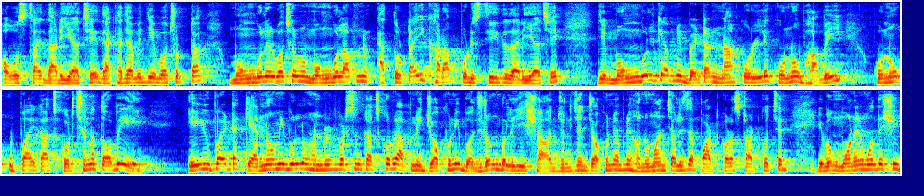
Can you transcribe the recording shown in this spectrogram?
অবস্থায় দাঁড়িয়ে আছে, দেখা যাবে যে বছরটা মঙ্গলের বছর মঙ্গল আপনার এতটাই খারাপ পরিস্থিতিতে দাঁড়িয়ে আছে যে মঙ্গলকে আপনি বেটার না করলে কোনোভাবেই কোনো উপায় কাজ করছে না। তবে এই উপায়টা কেন আমি বললাম হান্ড্রেড পার্সেন্ট কাজ করবে? আপনি যখনই বজরং বলিজির সাহায্য নিচ্ছেন, যখনই আপনি হনুমান চালিসা পাঠ করা স্টার্ট করছেন এবং মনের মধ্যে সেই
